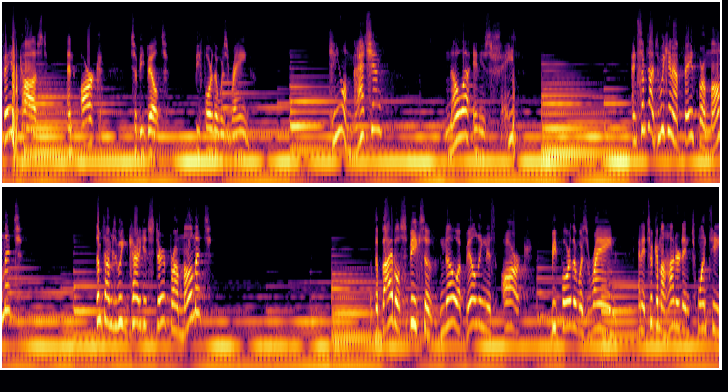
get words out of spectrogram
Faith caused an ark to be built before there was rain. You imagine Noah and his faith? And sometimes we can have faith for a moment. Sometimes we can kind of get stirred for a moment. The Bible speaks of Noah building this ark before there was rain, and it took him 120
